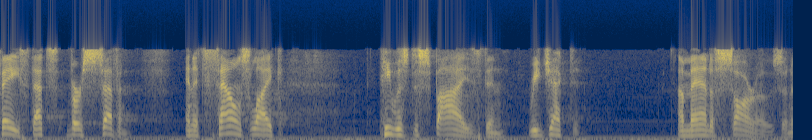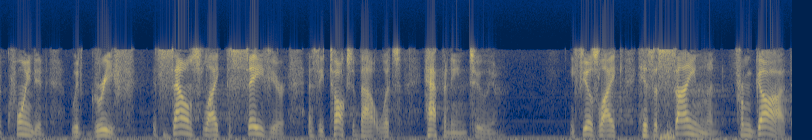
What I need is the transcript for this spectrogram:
face. That's verse 7. And it sounds like he was despised and rejected, a man of sorrows and acquainted with grief It sounds like the Savior as he talks about what's happening to him. He feels like his assignment from God,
